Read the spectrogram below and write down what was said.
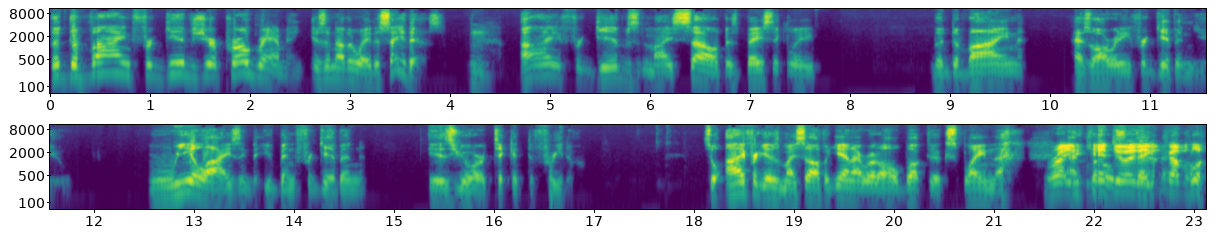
The divine forgives your programming, is another way to say this. Hmm. I forgives myself is basically the divine has already forgiven you. Realizing that you've been forgiven is your ticket to freedom. So I forgives myself. Again, I wrote a whole book to explain that. Right, you can't do it statement. in a couple of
